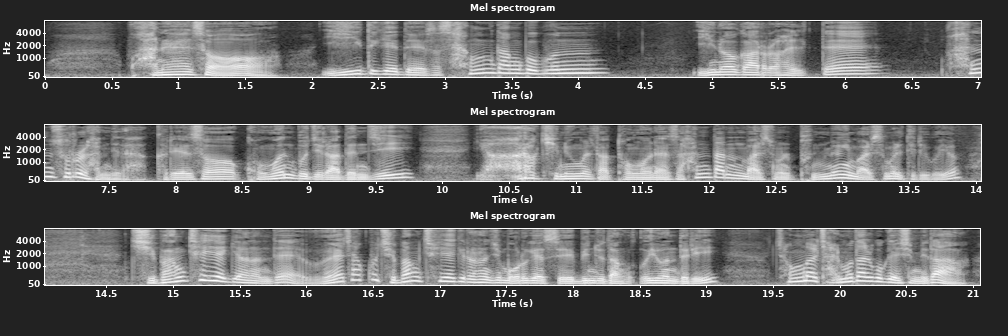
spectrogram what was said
관에서 이득에 대해서 상당 부분 인허가를 할 때 환수를 합니다. 그래서 공원 부지라든지 여러 기능을 다 동원해서 한다는 말씀을 분명히 말씀을 드리고요. 지방채 얘기하는데 왜 자꾸 지방채 얘기를 하는지 모르겠어요. 민주당 의원들이 정말 잘못 알고 계십니다.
